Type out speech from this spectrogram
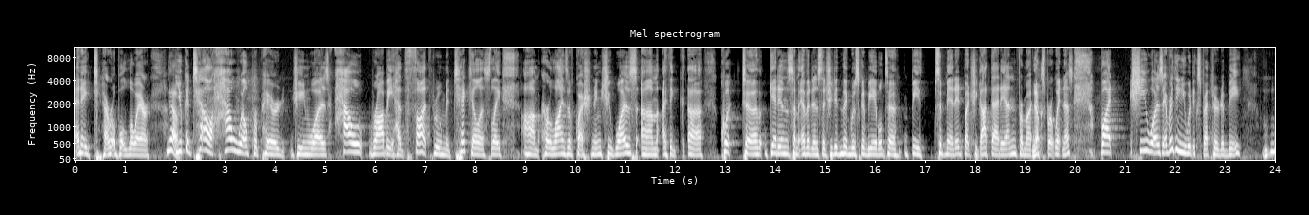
and a terrible lawyer. Yeah. You could tell how well prepared Jean was, how Robbie had thought through meticulously um, her lines of questioning. She was, um, I think, uh, quick to get in some evidence that she didn't think was going to be able to be submitted, but she got that in from an yep. expert witness. But she was everything you would expect her to be. Mm-hmm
